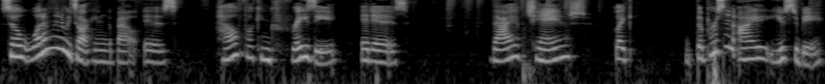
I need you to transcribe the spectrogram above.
So, what I'm going to be talking about is how fucking crazy it is that I have changed. Like, the person I used to be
